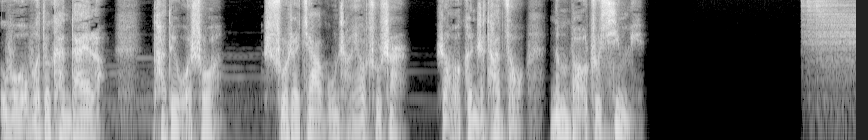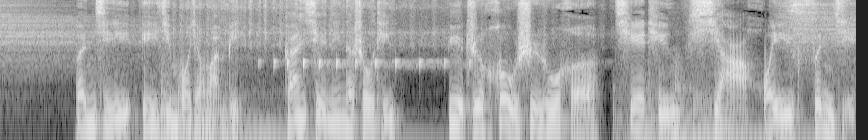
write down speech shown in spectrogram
我我都看呆了。他对我说，说这加工厂要出事儿，让我跟着他走，能保住性命。”本集已经播讲完毕，感谢您的收听。欲知后事如何，且听下回分解。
